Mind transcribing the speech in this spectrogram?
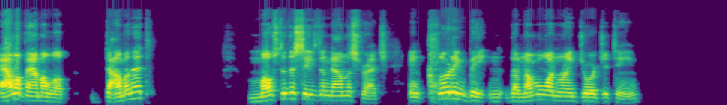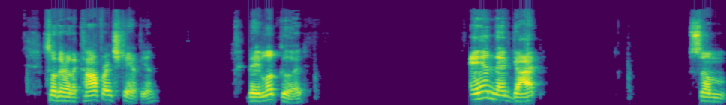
Alabama looked dominant most of the season down the stretch, including beating the number one ranked Georgia team. So they're the conference champion. They look good. And they've got some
